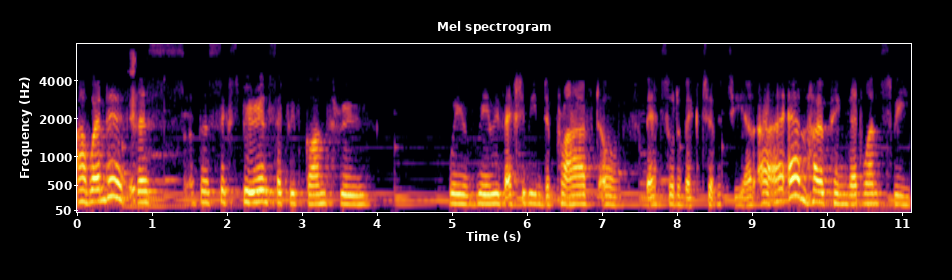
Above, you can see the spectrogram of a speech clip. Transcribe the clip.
I wonder if this this experience that we've gone through, where where we've actually been deprived of that sort of activity, I, I I am hoping that once we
